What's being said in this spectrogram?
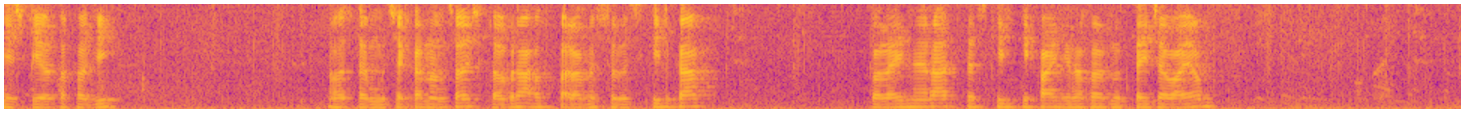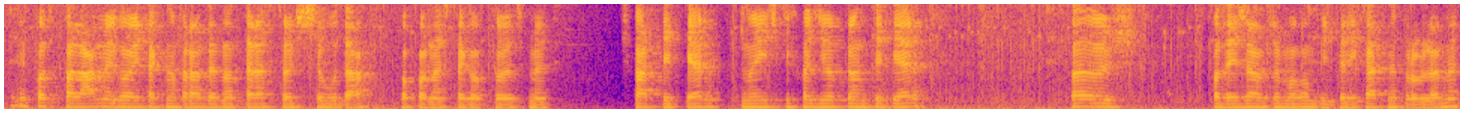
jeśli o to chodzi. O, temu ucieka nam coś. Dobra, odpalamy sobie skillka. Kolejny raz. Te skillki fajnie na pewno tutaj działają. I podpalamy go i tak naprawdę no teraz to już się uda pokonać tego powiedzmy czwarty tier. No i jeśli chodzi o piąty tier, to już podejrzewam, że mogą być delikatne problemy.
